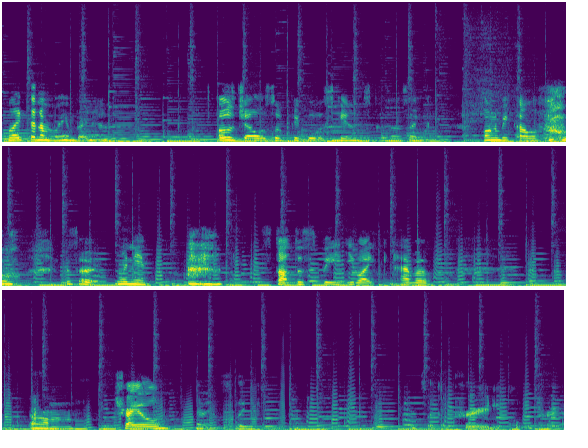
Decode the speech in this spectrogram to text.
like that I'm rainbow now. I was jealous of people with skins because I was like, I want to be colorful. Because when you start to speed, you like have a um trail, and it's like it's like a pretty cool trail.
